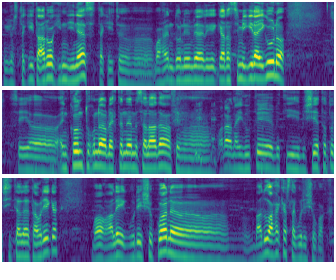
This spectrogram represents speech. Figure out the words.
Ez dakit, aroak indinez, ez dakit, uh, ba, hen donien behar garazimi gira egun, Ze, uh, enkonturna berten den bezala da, fen, uh, nahi dute beti bisietatu zitala eta horiek. Bon, ale, gure xokoan, uh, badu arrakasta gure xokoak.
